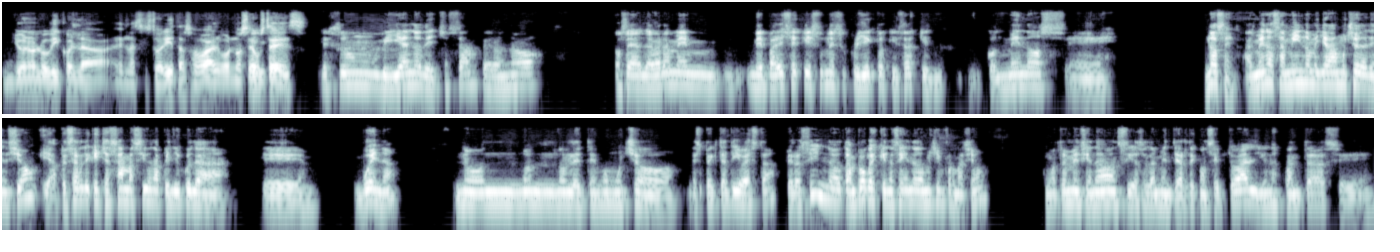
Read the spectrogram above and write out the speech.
yo no lo ubico en, la, en las historietas o algo. No sé ustedes. Es un villano de Shazam, pero no. O sea, la verdad me, me parece que es uno de esos proyectos quizás que con menos. Eh, no sé, al menos a mí no me llama mucho la atención, y a pesar de que Shazam ha sido una película eh, buena. No, no, no, le tengo mucha expectativa a esta, pero sí, no, tampoco es que nos hayan dado mucha información. Como ustedes mencionaban, sido solamente arte conceptual y unas cuantas eh,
